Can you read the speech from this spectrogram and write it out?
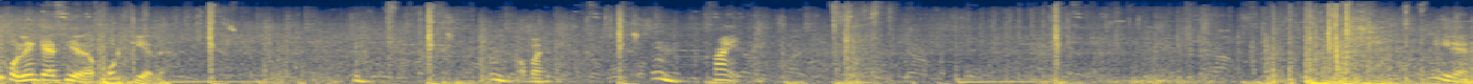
แม่ไม่มีคนเล่นแก๊สเทียร์อะโคตรเกลียดเลยเอาไปให้นี่เนี่ย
